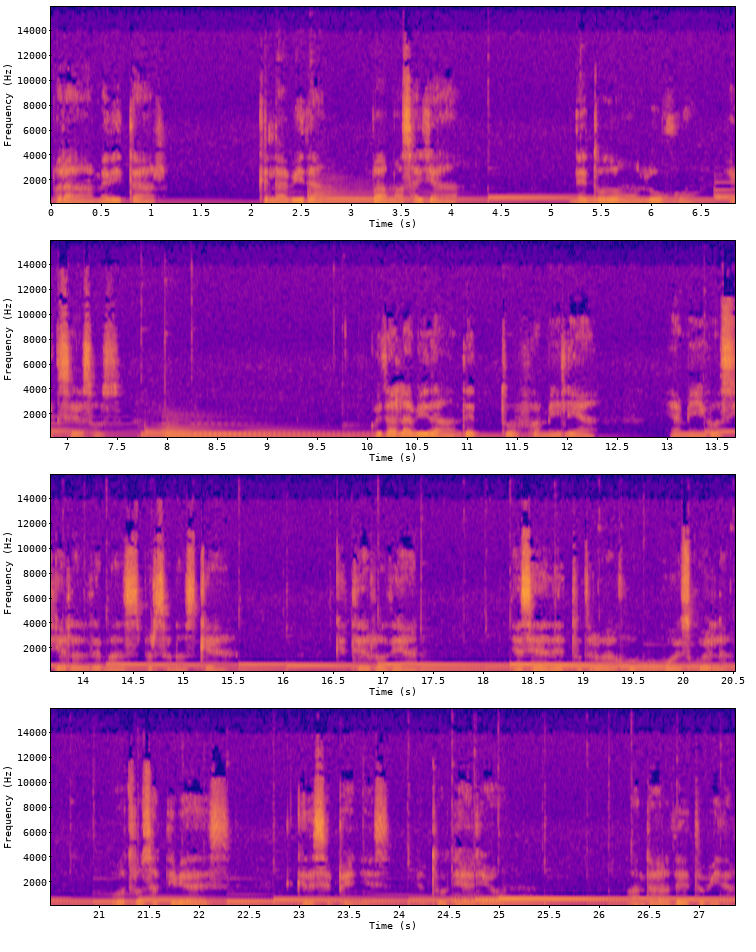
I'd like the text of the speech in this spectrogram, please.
para meditar que la vida va más allá de todo lujo, excesos. Cuida la vida de tu familia y amigos y a las demás personas que, que te rodean, ya sea de tu trabajo o escuela u otras actividades que desempeñes en tu diario andar de tu vida.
